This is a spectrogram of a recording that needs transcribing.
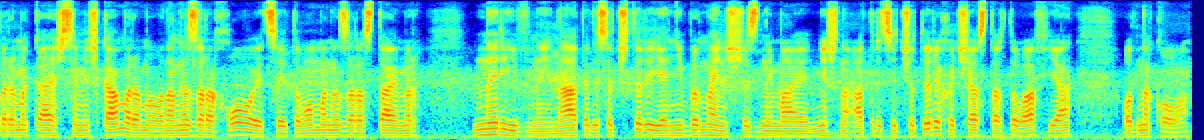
перемикаєшся між камерами, вона не зараховується, і тому в мене зараз таймер нерівний. На А54 я ніби менше знімаю, ніж на А34, хоча стартував я однаково.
